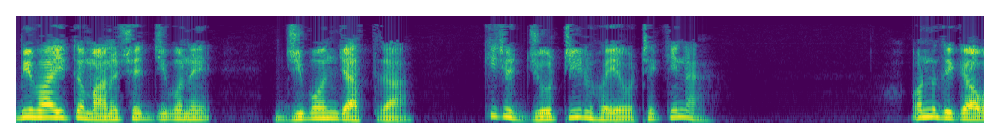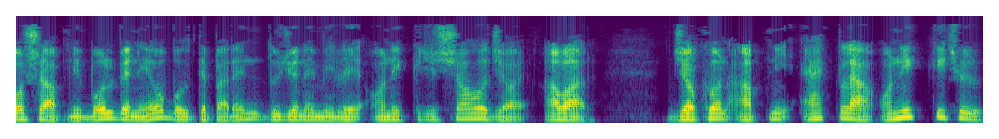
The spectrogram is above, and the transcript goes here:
বিবাহিত মানুষের জীবনে জীবনযাত্রা কিছু জটিল হয়ে ওঠে কিনা অন্যদিকে অবশ্য আপনি বলবেন, এও বলতে পারেন, দুজনে মিলে অনেক কিছু সহজ হয়। আবার যখন আপনি একলা অনেক কিছু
